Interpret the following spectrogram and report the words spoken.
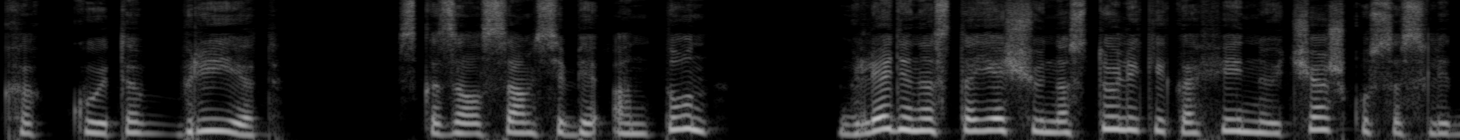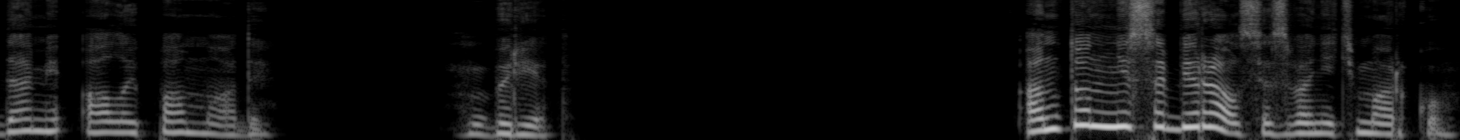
«Какой-то бред!» — сказал сам себе Антон, глядя на стоящую на столике кофейную чашку со следами алой помады. Бред. Антон не собирался звонить Марку,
